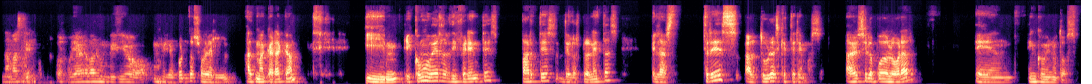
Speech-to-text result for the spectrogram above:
Nada más que os voy a grabar un vídeo, un vídeo corto sobre el Atma Caraka y, y cómo ver las diferentes partes de los planetas en las tres alturas que tenemos. A ver si lo puedo lograr en cinco minutos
